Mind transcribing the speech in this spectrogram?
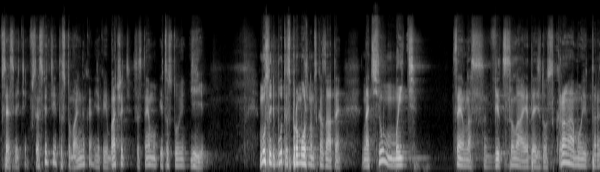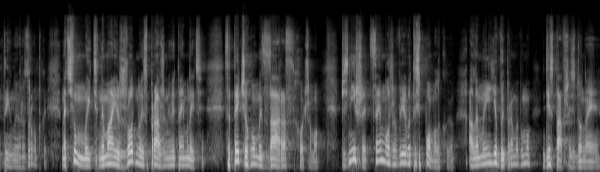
всесвіті, всесвіті тестувальника, який бачить систему і тестує її. Мусить бути спроможним сказати на цю мить. Це в нас відсилає десь до скраму, ітеративної розробки. На цю мить немає жодної справжньої таємниці. Це те, чого ми зараз хочемо. Пізніше це може виявитись помилкою, але ми її виправимо, діставшись до неї.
